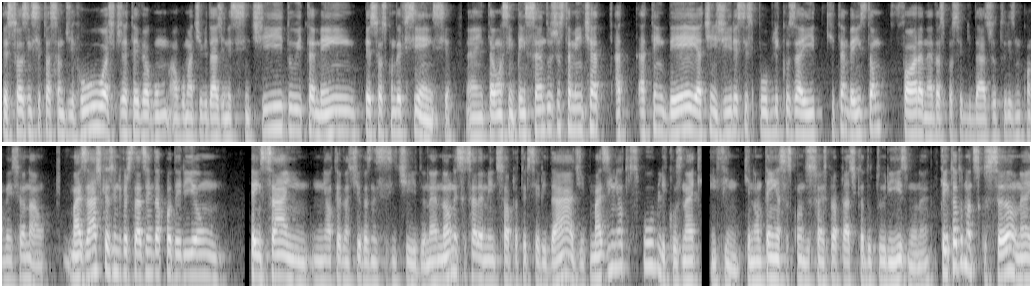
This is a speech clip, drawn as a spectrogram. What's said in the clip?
pessoas em situação de rua, acho que já teve algum, alguma atividade nesse sentido, e também pessoas com deficiência. Né? Então, assim, pensando justamente a, a, atender e atingir esses públicos aí que também estão fora né, das possibilidades do turismo convencional. Mas acho que as universidades ainda poderiam pensar em, em, alternativas nesse sentido, né? Não necessariamente só para a terceira idade, mas em outros públicos, né? Que, enfim, que não têm essas condições para a prática do turismo, né? Tem toda uma discussão, né?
